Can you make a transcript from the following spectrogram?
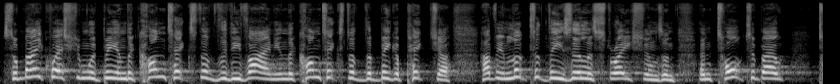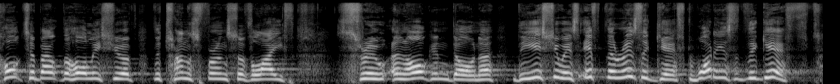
So, my question would be in the context of the divine, in the context of the bigger picture, having looked at these illustrations and, and talked, about, talked about the whole issue of the transference of life through an organ donor, the issue is if there is a gift, what is the gift?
